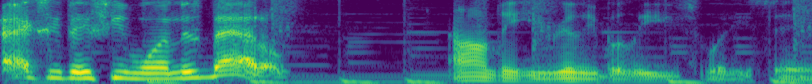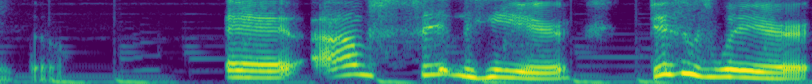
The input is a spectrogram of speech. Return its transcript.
actually thinks he won this battle. I don't think he really believes what he said though. And I'm sitting here. This is where,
